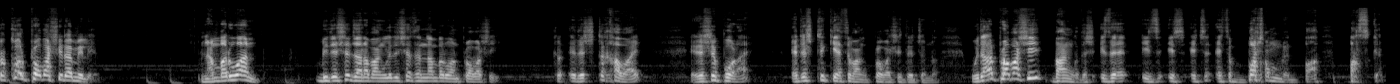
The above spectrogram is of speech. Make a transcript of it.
সকল প্রবাসীরা মিলে নাম্বার ওয়ান বিদেশে যারা বাংলাদেশে আছেন নাম্বার ওয়ান প্রবাসী। এদেশটা খাওয়ায় এদেশে পড়ায় এদেশ টিকে আছে প্রবাসীদের জন্য। উইদাউট প্রবাসী, Bangladesh is is is it's a bottom basket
